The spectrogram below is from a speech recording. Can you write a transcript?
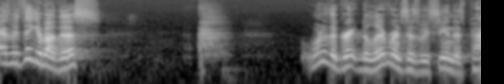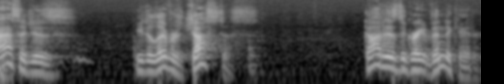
As we think about this, one of the great deliverances we see in this passage is he delivers justice. God is the great vindicator.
